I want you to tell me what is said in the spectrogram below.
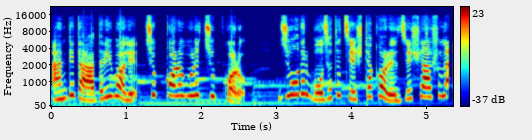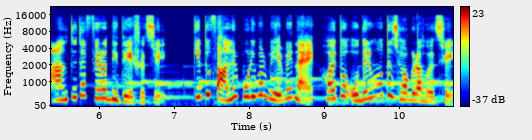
আন্টি তাড়াতাড়ি বলে, চুপ করো বলে চুপ করো। জু ওদের বোঝাতে চেষ্টা করে যে সে আসলে আংটিটা ফেরত দিতে এসেছে। কিন্তু ফাংয়ের পরিবার ভেবে নেয়, হয়তো ওদের মধ্যে ঝগড়া হয়েছে।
